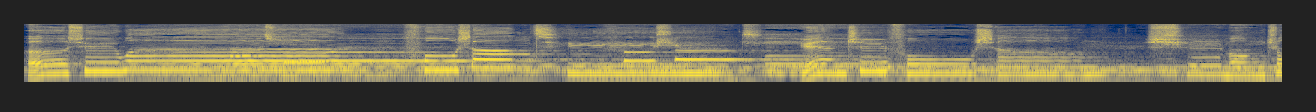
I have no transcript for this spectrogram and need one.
何须问？浮生情，愿知浮生是梦中。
